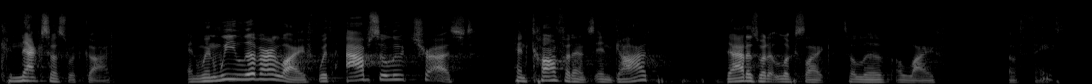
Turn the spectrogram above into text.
connects us with God. And when we live our life with absolute trust and confidence in God, that is what it looks like to live a life of faith.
